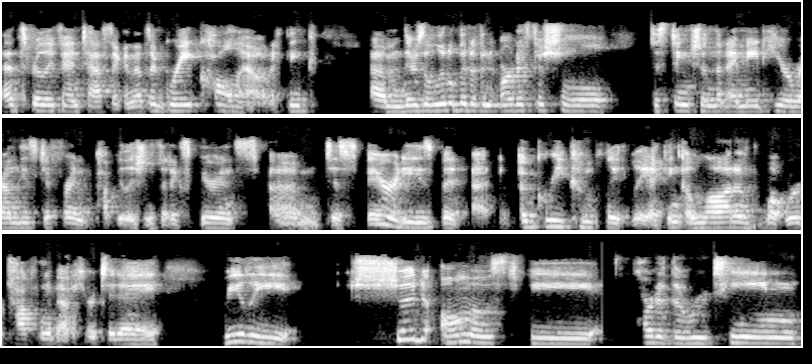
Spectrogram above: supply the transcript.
That's really fantastic. And that's a great call out. I think um, there's a little bit of an artificial distinction that I made here around these different populations that experience um, disparities, but I agree completely. I think a lot of what we're talking about here today really should almost be part of the routine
